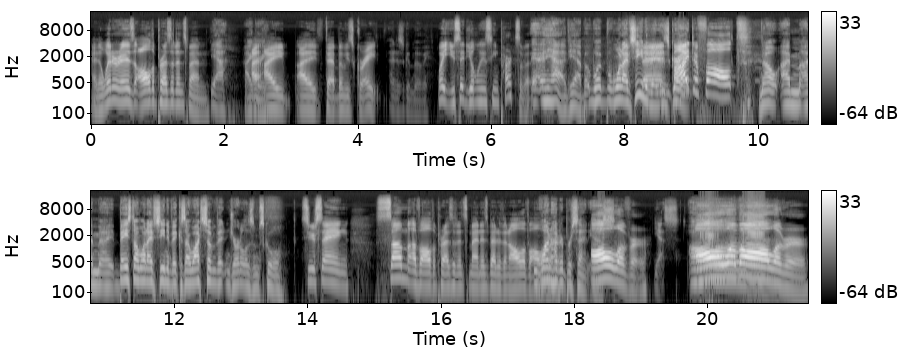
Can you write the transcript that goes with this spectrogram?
and the winner is All the President's Men. Yeah, I agree. I, I, I, that movie's great. that is a good movie. Wait, you said you only seen parts of it. Uh, yeah, yeah, but what, but what I've seen of it is And is by default. no, I'm I'm uh, based on what I've seen of it because I watched some of it in journalism school. So you're saying some of all the President's Men is better than all of Oliver? One hundred percent. Oliver. Yes. All of Oliver.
